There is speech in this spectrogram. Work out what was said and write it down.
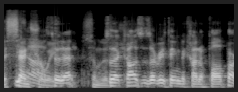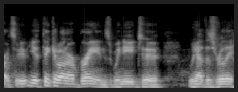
essentially yeah, so that, some of the so that causes everything to kind of fall apart. So you, you think about our brains. We need to we have this really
